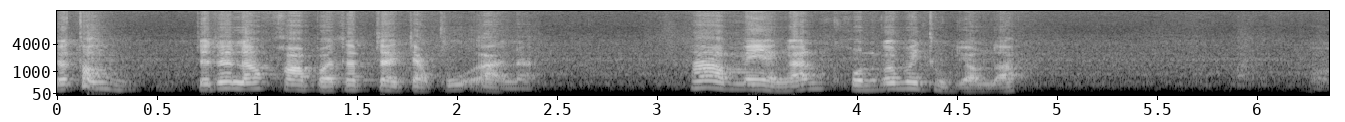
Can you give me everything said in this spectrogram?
จะต้องจะได้รับความประทับใจจากผู้อ่านนะถ้าไม่อย่างนั้นคนก็ไม่ถูกยอมรับอ๋อ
